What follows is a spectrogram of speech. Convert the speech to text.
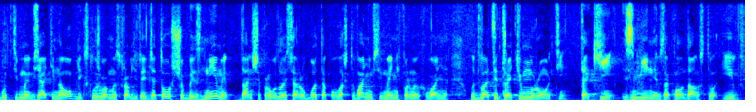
бути взяті на облік службами справ дітей для того, щоб з ними далі проводилася робота по влаштуванню в сімейні форми виховання. У 23-му році такі зміни в законодавство і в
